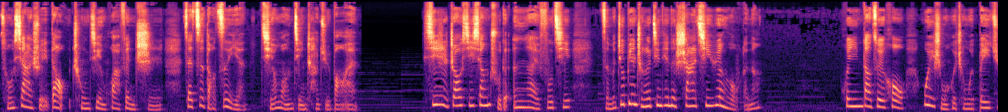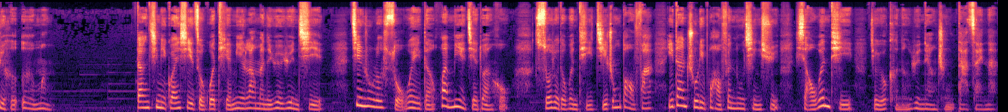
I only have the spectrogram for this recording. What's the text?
从下水道冲进化粪池，再自导自演前往警察局报案。昔日朝夕相处的恩爱夫妻，怎么就变成了今天的杀妻怨偶了呢？婚姻到最后为什么会成为悲剧和噩梦？当亲密关系走过甜蜜浪漫的月孕期，进入了所谓的幻灭阶段后，所有的问题集中爆发。一旦处理不好愤怒情绪，小问题就有可能酝酿成大灾难。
